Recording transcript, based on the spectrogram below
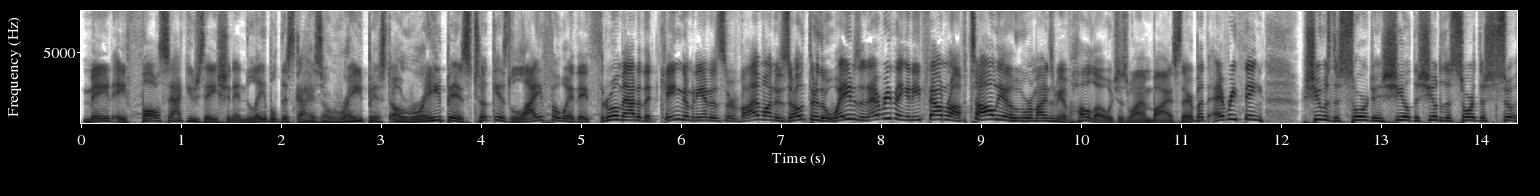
made a false accusation and labeled this guy as a rapist, a rapist, took his life away. They threw him out of the kingdom and he had to survive on his own through the waves and everything. And he found Raphtalia, who reminds me of Holo, which is why I'm biased there. But everything, she was the sword to his shield, the shield to the sword, the, so,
